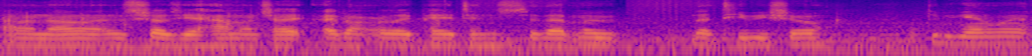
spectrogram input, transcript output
I don't know. It shows you how much I, I don't really pay attention to that movie, that TV show to begin with.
